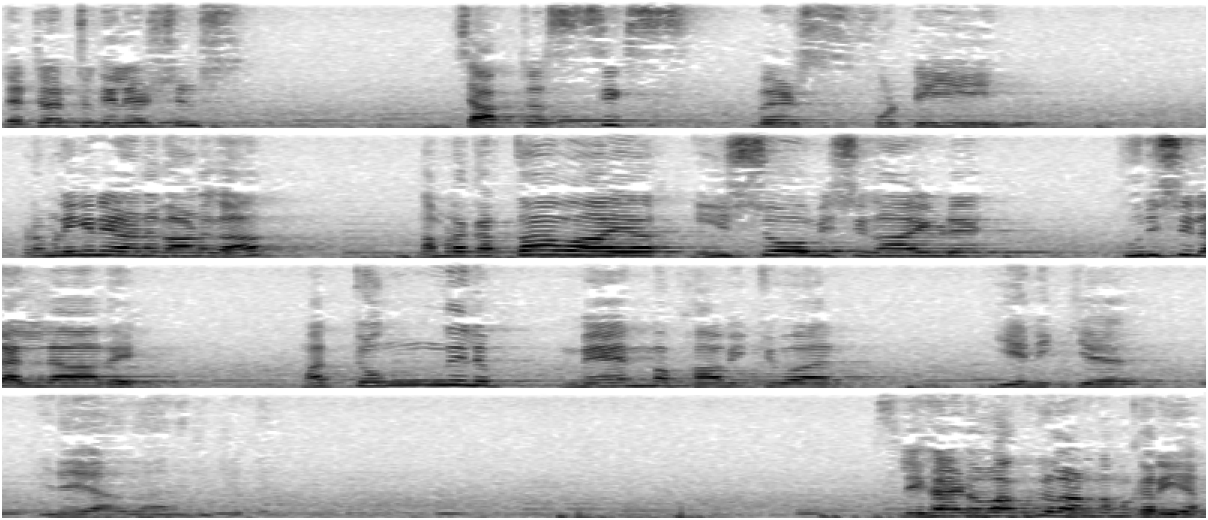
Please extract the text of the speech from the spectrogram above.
Letter to Galatians chapter six verse fourteen ഇവിടെ നമ്മളിങ്ങനെയാണ് കാണുക. നമ്മുടെ കർത്താവായ ഈശോ മിശിഹായുടെ കുരിശിലല്ലാതെ മറ്റൊന്നിലും മേന്മ ഭാവിക്കുവാൻ എനിക്ക് ഇടയാകാതിരിക്കട്ടെ. സ്ലിഹായുടെ വാക്കുകളാണ് നമുക്കറിയാം.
